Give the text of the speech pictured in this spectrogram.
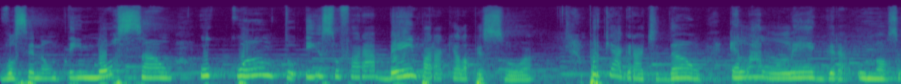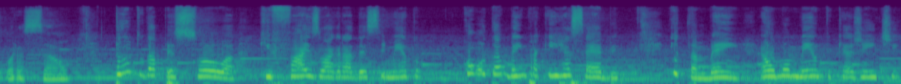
Você não tem noção o quanto isso fará bem para aquela pessoa. Porque a gratidão, ela alegra o nosso coração, tanto da pessoa que faz o agradecimento, como também para quem recebe. E também é um momento que a gente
